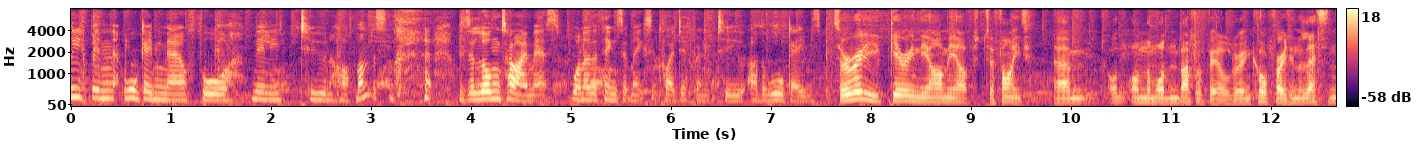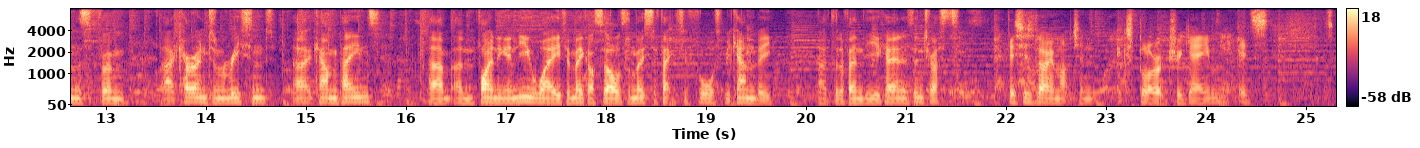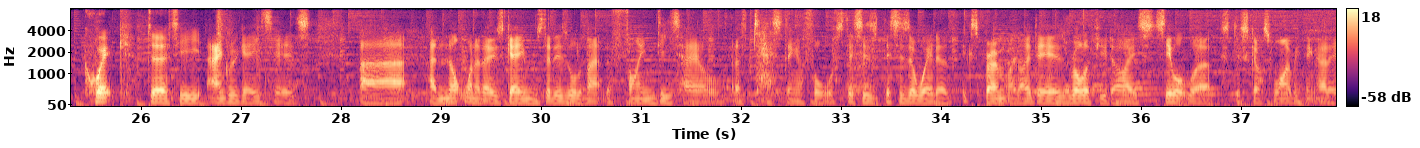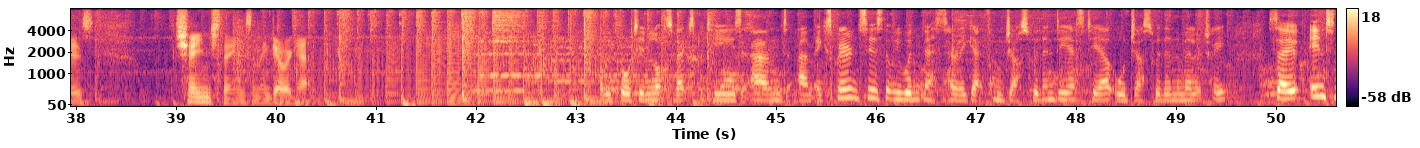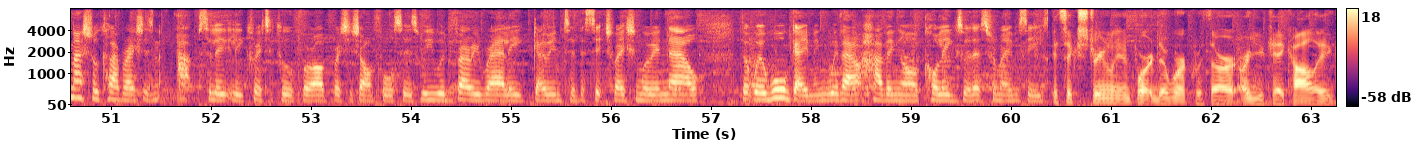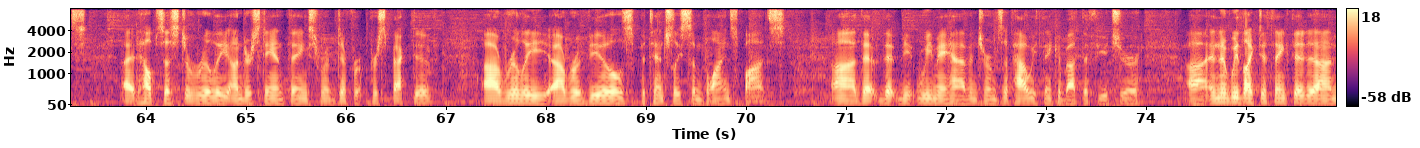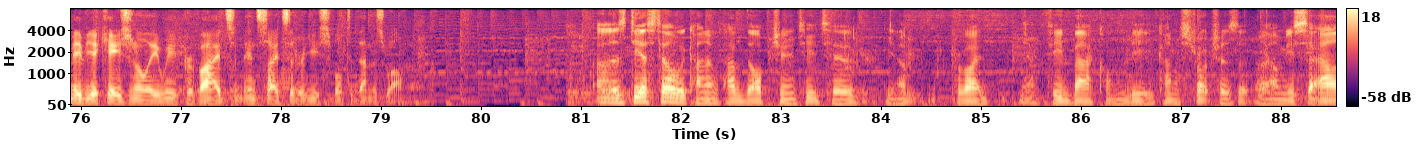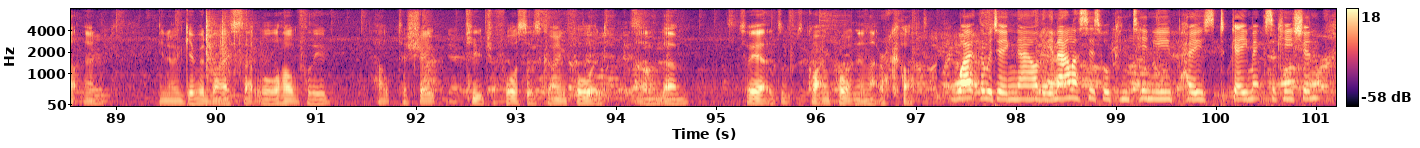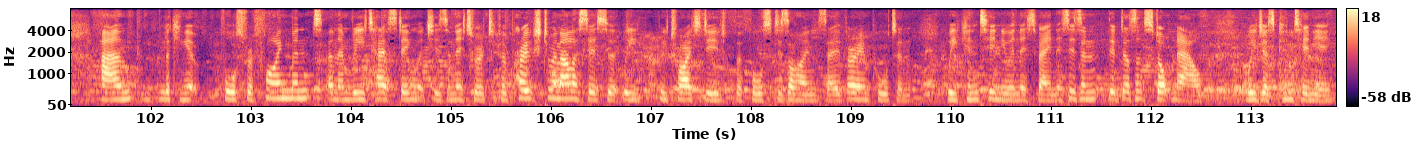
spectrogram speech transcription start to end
We've been wargaming now for nearly two and a half months, it's a long time. It's one of the things that makes it quite different to other war games. So we're really gearing the army up to fight um, on, on, the modern battlefield. We're incorporating the lessons from uh, current and recent uh, campaigns um, and finding a new way to make ourselves the most effective force we can be uh, to defend the UK and its interests. This is very much an exploratory game. It's, it's quick, dirty, aggregated, uh, and not one of those games that is all about the fine detail of testing a force. This is, this is a way to experiment with ideas, roll a few dice, see what works, discuss why we think that is, change things and then go again. We've brought in lots of expertise and um, experiences that we wouldn't necessarily get from just within DSTL or just within the military. So international collaboration is absolutely critical for our British Armed Forces. We would very rarely go into the situation we're in now that we're wargaming without having our colleagues with us from overseas. It's extremely important to work with our, our UK colleagues. Uh, it helps us to really understand things from a different perspective, uh, really uh, reveals potentially some blind spots uh, that, that we may have in terms of how we think about the future. Uh, and then we'd like to think that uh, maybe occasionally we provide some insights that are useful to them as well. As DSTL, we kind of have the opportunity to, you know, provide you know, feedback on the kind of structures that the Army set out and, you know, give advice that will hopefully help to shape future forces going forward. And um, so yeah, it's quite important in that regard. Work that we're doing now, the analysis will continue post game execution, and looking at force refinement and then retesting, which is an iterative approach to analysis that we, we try to do for force design. So very important we continue in this vein. This isn't, it doesn't stop now, we just continue.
